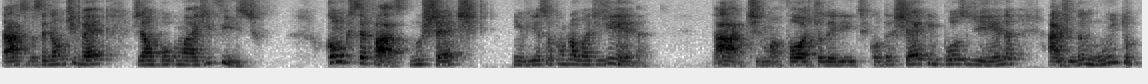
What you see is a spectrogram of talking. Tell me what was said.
tá? Se você não tiver, já é um pouco mais difícil. Como que você faz? No chat, envia seu comprovante de renda. Tá? Tira uma foto, olerite, contra-cheque, imposto de renda, ajuda muito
